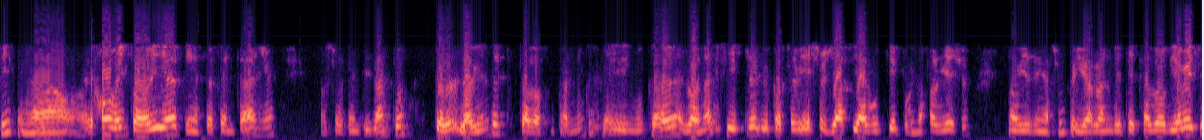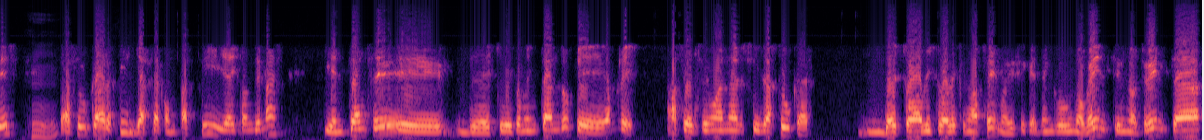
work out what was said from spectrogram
sí, una, es joven todavía, tiene 60 años, o 60 y tanto, pero la habían detectado azúcar, nunca, nunca los análisis previos que había hecho, ya hacía algún tiempo que no había hecho, no había tenido azúcar, ya lo han detectado diabetes, azúcar, fin, ya está con pastillas y con demás, y entonces eh, le estuve comentando que, hombre, hacerse un análisis de azúcar, de estos habituales que no hacemos, dice que tengo 1,20, 1,30,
